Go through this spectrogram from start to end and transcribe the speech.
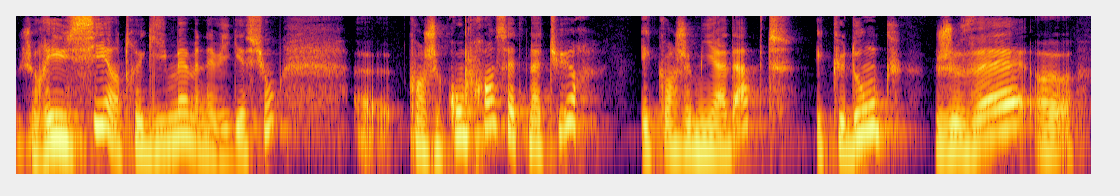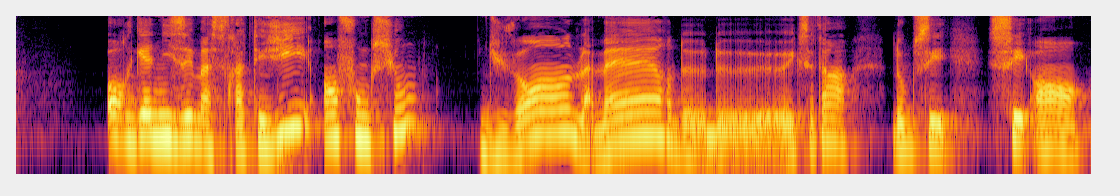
je réussis entre guillemets ma navigation euh, quand je comprends cette nature et quand je m'y adapte et que donc je vais euh, organiser ma stratégie en fonction du vent, de la mer, de, etc. Donc c'est c'est en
